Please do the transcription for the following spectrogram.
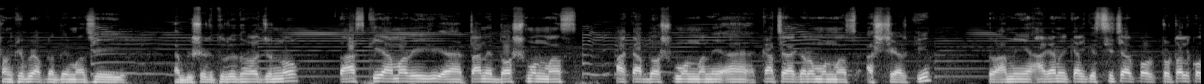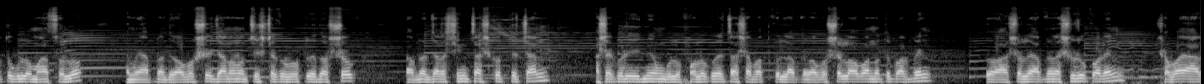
সংক্ষেপে আপনাদের মাঝে এই বিষয়টি তুলে ধরার জন্য। তো আজকে আমার এই টানে দশ মন মাছ, পাকা দশ মন মানে কাঁচা এগারো মন মাছ আসছে আর কি। তো আমি আগামীকালকে সিচার পর টোটাল কতগুলো মাছ হলো, আমি আপনাদের অবশ্যই জানানোর চেষ্টা করব, প্রিয় দর্শক। আপনারা যারা শিং চাষ করতে চান, আশা করি এই নিয়মগুলো ফলো করে চাষাবাদ করলে আপনারা অবশ্যই লাভবান হতে পারবেন। তো আসলে আপনারা শুরু করেন সবাই, আর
